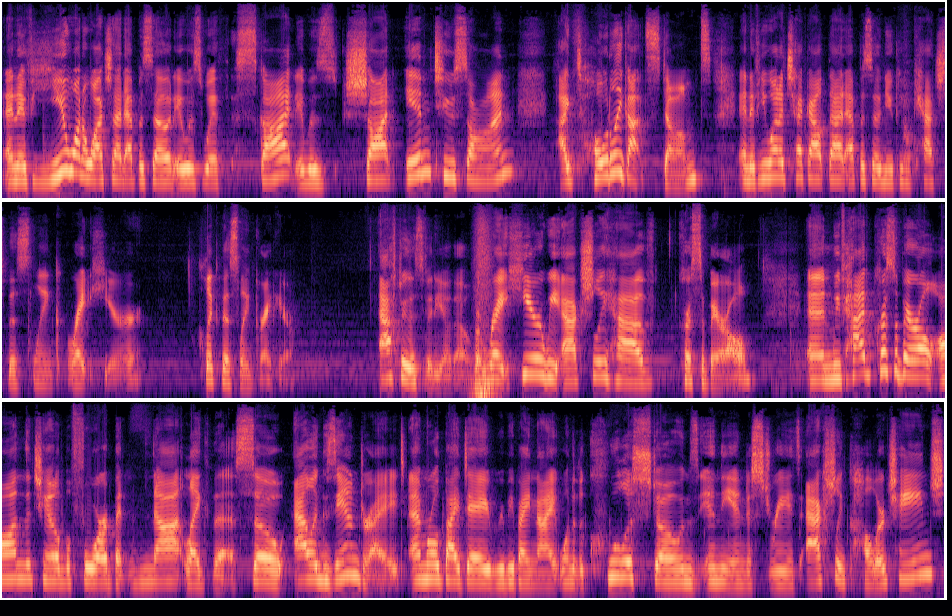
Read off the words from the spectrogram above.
And if you want to watch that episode, it was with Scott. It was shot in Tucson. I totally got stumped. And if you want to check out that episode, you can catch this link right here. Click this link right here. After this video though. But right here, we actually have chrysoberyl. And we've had crystal chrysoberyl on the channel before, but not like this. So alexandrite, emerald by day, ruby by night, one of the coolest stones in the industry. It's actually color change.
